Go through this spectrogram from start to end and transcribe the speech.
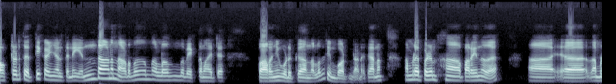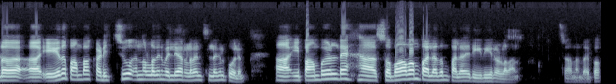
ഡോക്ടറെ അടുത്ത് എത്തിക്കഴിഞ്ഞാൽ തന്നെ എന്താണ് നടന്നതെന്നുള്ളതെന്ന് വ്യക്തമായിട്ട് പറഞ്ഞു കൊടുക്കുക എന്നുള്ളത് ഇമ്പോർട്ടന്റ് ആണ്. കാരണം നമ്മളെപ്പോഴും പറയുന്നത് നമ്മുടെ ഏത് പാമ്പ കടിച്ചു എന്നുള്ളതിന് വലിയ റിലവൻസ് ഇല്ലെങ്കിൽ പോലും ഈ പാമ്പുകളുടെ സ്വഭാവം പലതും പല രീതിയിലുള്ളതാണ്. മനസ്സിലാവുന്നുണ്ടോ. ഇപ്പോൾ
